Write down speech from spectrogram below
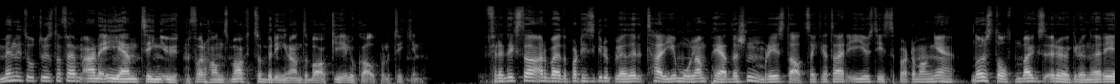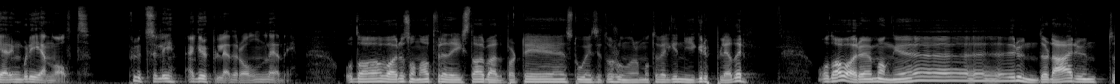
Men i 2005 er det igjen ting utenfor hans makt som bringer han tilbake i lokalpolitikken. Fredrikstad Arbeiderpartis gruppeleder Terje Moland Pedersen blir statssekretær i Justisdepartementet når Stoltenbergs rød-grønne regjering blir gjenvalgt. Plutselig er gruppelederrollen ledig. Og da var det sånn at Fredrikstad Arbeiderparti sto i en situasjon hvor de måtte velge ny gruppeleder. Og da var det mange runder der rundt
